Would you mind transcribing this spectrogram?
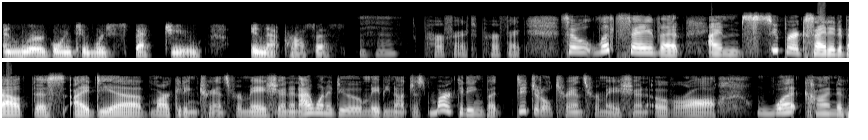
and we're going to respect you in that process. Mm-hmm. Perfect, perfect. So let's say that I'm super excited about this idea of marketing transformation, and I want to do maybe not just marketing, but digital transformation overall. What kind of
